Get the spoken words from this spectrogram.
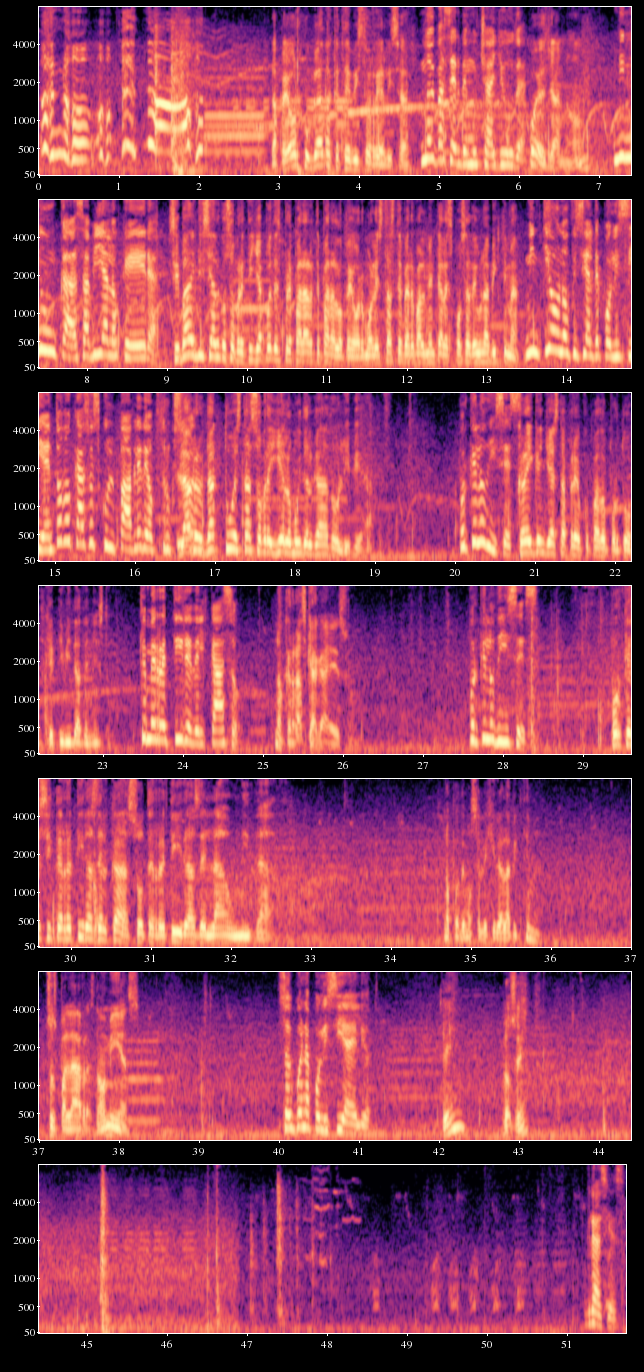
Oh, no, no. La peor jugada que te he visto realizar. No iba a ser de mucha ayuda. Pues ya no. Ni nunca sabía lo que era. Si va y dice algo sobre ti, ya puedes prepararte para lo peor. Molestaste verbalmente a la esposa de una víctima. Mintió un oficial de policía. En todo caso, es culpable de obstrucción. La verdad, tú estás sobre hielo muy delgado, Olivia. ¿Por qué lo dices? Craigen ya está preocupado por tu objetividad en esto. Que me retire del caso. No querrás que haga eso. ¿Por qué lo dices? Porque si te retiras del caso, te retiras de la unidad. No podemos elegir a la víctima. Sus palabras, no mías. Soy buena policía, Elliot. ¿Sí? Lo sé. Gracias.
